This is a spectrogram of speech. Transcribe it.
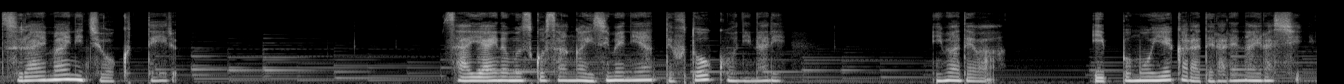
辛い毎日を送っている。最愛の息子さんがいじめにあって不登校になり今では一歩も家から出られないらしい。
